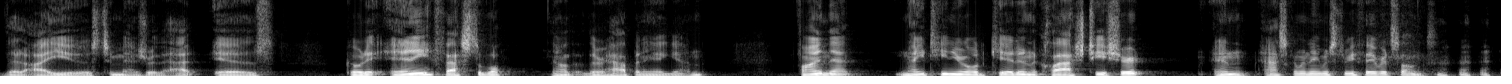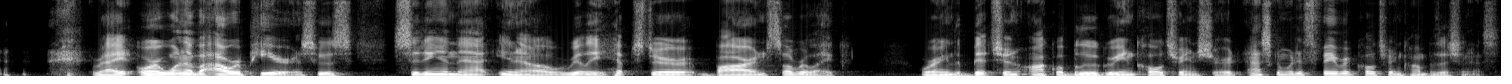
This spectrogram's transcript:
that I use to measure that is go to any festival, now that they're happening again, find that 19 year old kid in a Clash t shirt and ask him to name his three favorite songs. right? Or one of our peers who's sitting in that, you know, really hipster bar in Silver Lake wearing the bitchin' aqua blue green Coltrane shirt, ask him what his favorite Coltrane composition is.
